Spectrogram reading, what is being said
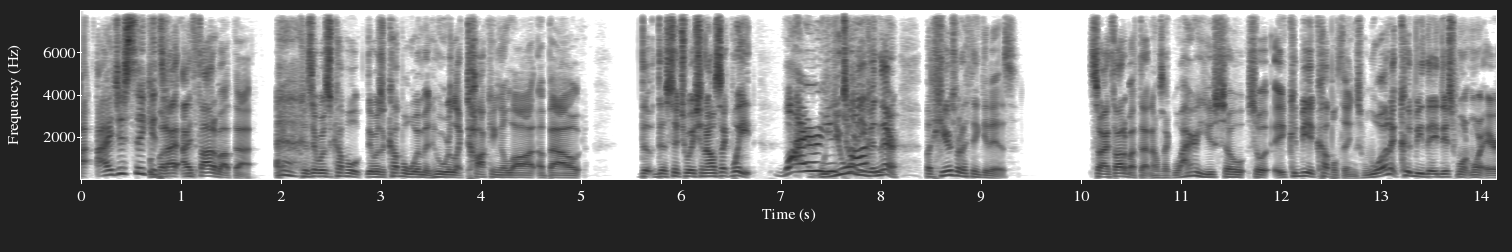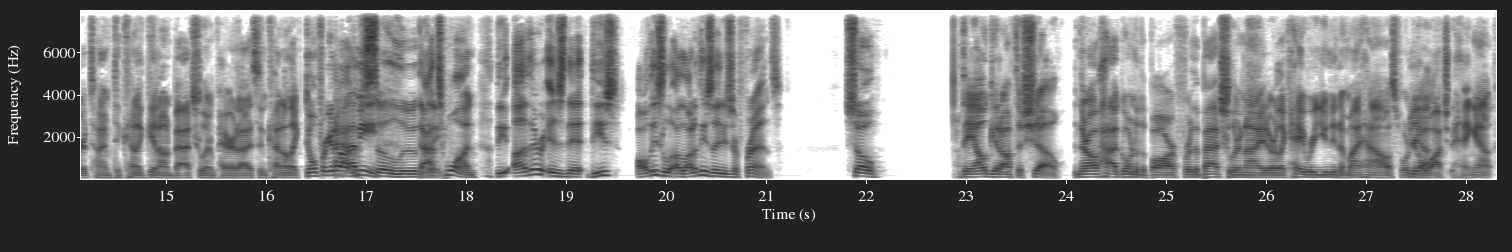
I, I just think it's but I, I thought about that because there was a couple there was a couple women who were like talking a lot about the, the situation. I was like, wait, why are you you weren't even there. But here's what I think it is. So I thought about that and I was like, why are you so so it could be a couple things. One, it could be they just want more airtime to kind of get on Bachelor in Paradise and kind of like, don't forget about me. Absolutely. That's one. The other is that these all these a lot of these ladies are friends. So they all get off the show and they're all going to the bar for the bachelor night or like, hey, reunion at my house. We're gonna watch it, hang out,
